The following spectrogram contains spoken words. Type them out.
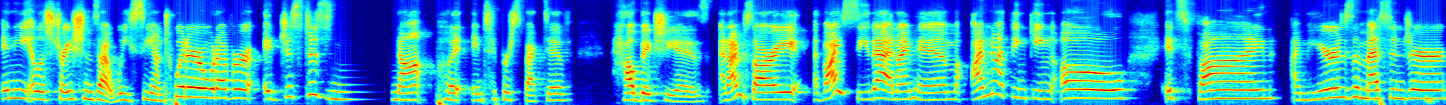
any illustrations that we see on Twitter or whatever, it just does not put into perspective how big she is. And I'm sorry if I see that and I'm him, I'm not thinking, oh, it's fine. I'm here as a messenger.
